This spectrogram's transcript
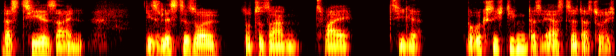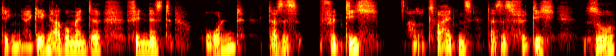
das Ziel sein. Diese Liste soll sozusagen zwei Ziele berücksichtigen. Das erste, dass du richtigen Gegenargumente findest und dass es für dich also zweitens, dass es für dich so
